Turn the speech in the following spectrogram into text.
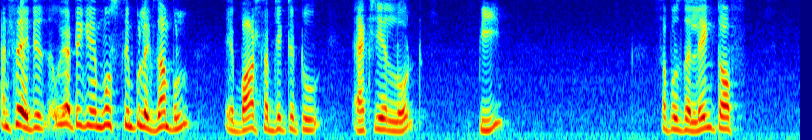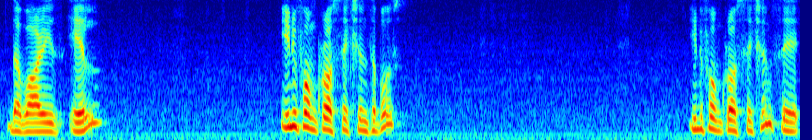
And say it is we are taking a most simple example a bar subjected to axial load P. Suppose the length of the bar is L. Uniform cross section suppose. Uniform cross section say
